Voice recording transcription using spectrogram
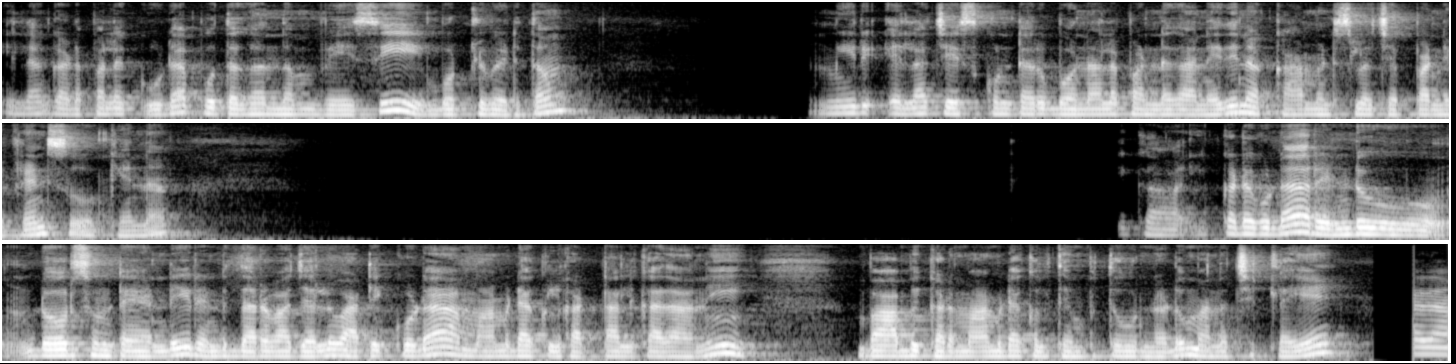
ఇలా గడపలకు కూడా పూతగంధం వేసి బొట్లు పెడతాం. మీరు ఎలా చేసుకుంటారు బోనాల పండుగ అనేది నాకు కామెంట్స్లో చెప్పండి ఫ్రెండ్స్ ఓకేనా? ఇక ఇక్కడ కూడా రెండు డోర్స్ ఉంటాయండి రెండు దర్వాజాలు. వాటికి కూడా మామిడాకులు కట్టాలి కదా అని బాబు ఇక్కడ మామిడాకులు తెంపుతూ ఉన్నాడు మన చెట్లయే. కదా?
